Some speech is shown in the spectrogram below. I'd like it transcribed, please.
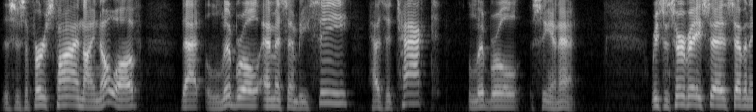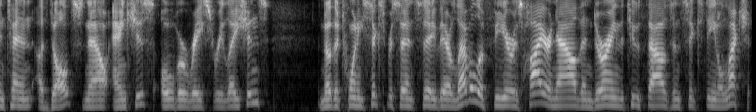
This is the first time I know of that liberal MSNBC has attacked liberal CNN. Recent survey says 7 in 10 adults now anxious over race relations. Another 26% say their level of fear is higher now than during the 2016 election.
